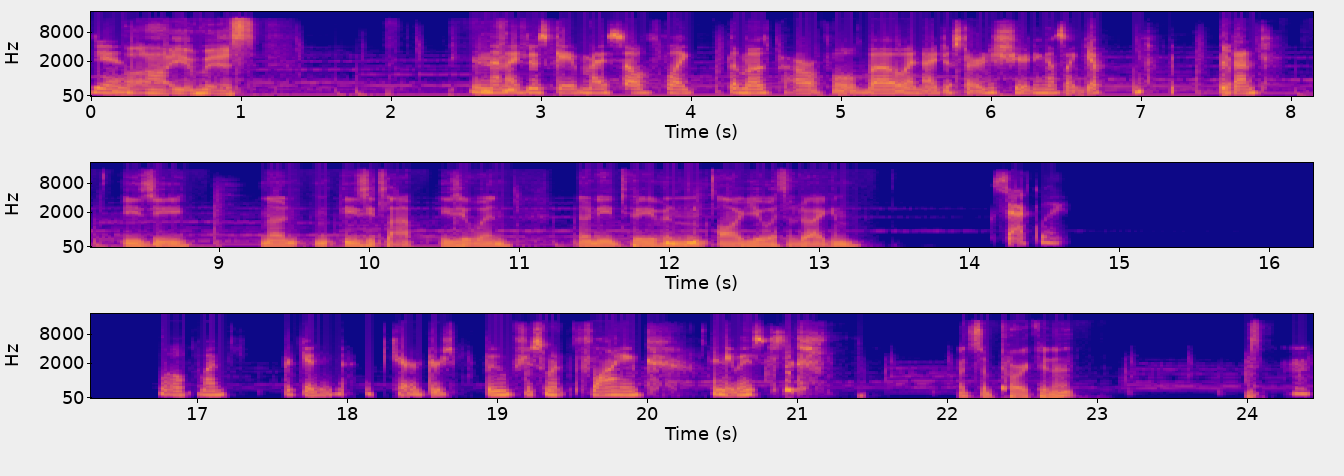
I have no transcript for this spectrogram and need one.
yeah. oh you missed. And then I just gave myself like the most powerful bow, and I just started shooting. I was like, yep, we're Yep. done. Easy, no easy clap, easy win. No need to even mm-hmm. argue with the dragon. Exactly. Well, my freaking character's boobs just went flying. Anyways, That's a perk in it.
